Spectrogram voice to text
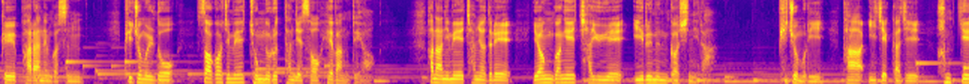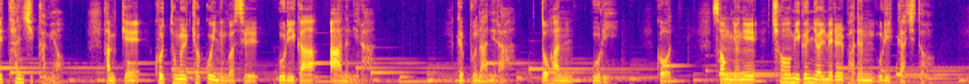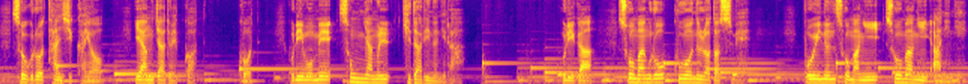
그 바라는 것은 피조물도 썩어짐의 종노릇한 데서 해방되어 하나님의 자녀들의 영광의 자유에 이르는 것이니라. 피조물이 다 이제까지 함께 탄식하며 함께 고통을 겪고 있는 것을 우리가 아느니라. 그뿐 아니라 또한 우리 곧 성령의 처음 익은 열매를 받은 우리까지도 속으로 탄식하여 양자 될 것 곧 우리 몸의 속량을 기다리느니라. 우리가 소망으로 구원을 얻었음에 보이는 소망이 소망이 아니니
